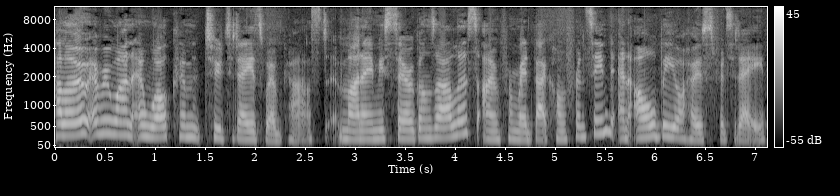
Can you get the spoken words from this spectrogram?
Hello, everyone, and welcome to today's webcast. My name is Sarah Gonzalez. I'm from Redback Conferencing, and I'll be your host for today.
